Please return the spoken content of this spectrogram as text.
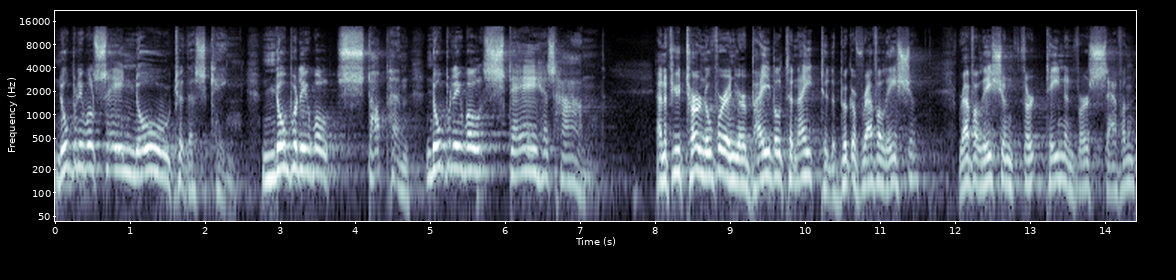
Nobody will say no to this king. Nobody will stop him. Nobody will stay his hand. And if you turn over in your Bible tonight to the book of Revelation, Revelation 13 and verse 7.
